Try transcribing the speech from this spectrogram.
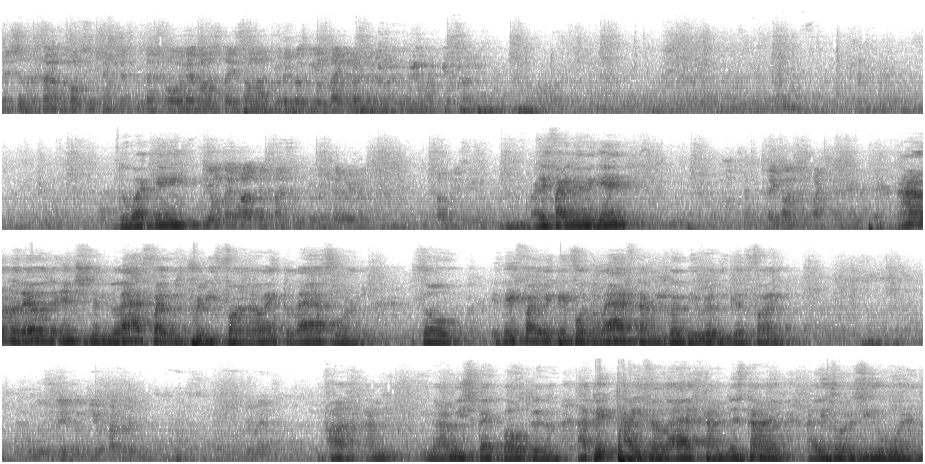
Jeszcze wracając do boksu, chciałem spytać o rewanż Tysona, z na którym. The what game? Deontay Wilder, Tyson Fury, in. How do you see Are they fighting again? They're going to fight again. I don't know. That was an interesting. The last fight was pretty fun. I like the last one. So if they fight like they fought the last time, it's going to be a really good fight. Who would you be your favorite? I'm. You know, I respect both of them. I picked Tyson last time. This time, I just want to see who wins.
